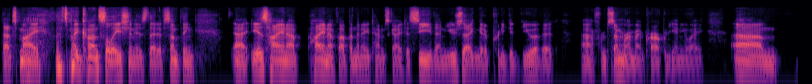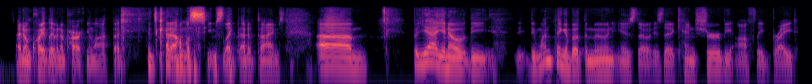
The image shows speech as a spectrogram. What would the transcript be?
that's my that's my consolation is that if something uh, is high enough high enough up in the nighttime sky to see, then usually I can get a pretty good view of it uh, from somewhere on my property anyway. Um, I don't quite live in a parking lot, but it kind of almost seems like that at times. Um, but yeah, you know the the, one thing about the moon is though is that it can sure be awfully bright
